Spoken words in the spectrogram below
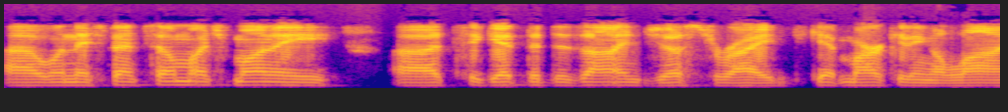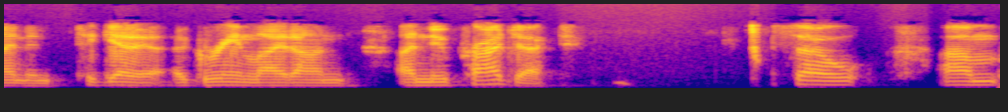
uh, when they spent so much money uh, to get the design just right, to get marketing aligned, and to get a, a green light on a new project. So, um,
